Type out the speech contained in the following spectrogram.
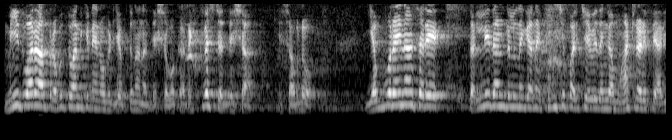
మీ ద్వారా ప్రభుత్వానికి నేను ఒకటి చెప్తున్నాను అధ్యక్ష. ఒక రిక్వెస్ట్ అధ్యక్ష ఈ సభలో. ఎవరైనా సరే తల్లిదండ్రులను కనుక కించపరిచే విధంగా మాట్లాడితే అది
